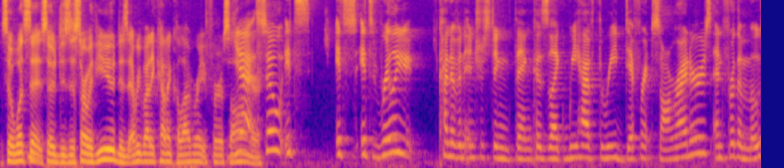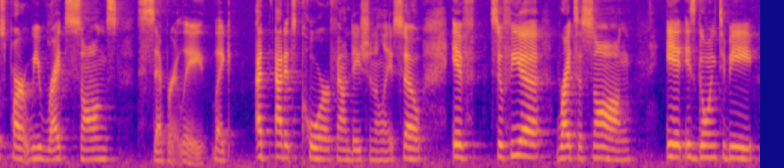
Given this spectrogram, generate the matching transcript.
So what's it? So does it start with you? Does everybody kind of collaborate for a song? Yeah, or- so it's it's it's really kind of an interesting thing because like we have three different songwriters, and for the most part, we write songs separately, like at, at its core, foundationally. So if Sophia writes a song. It is going to be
